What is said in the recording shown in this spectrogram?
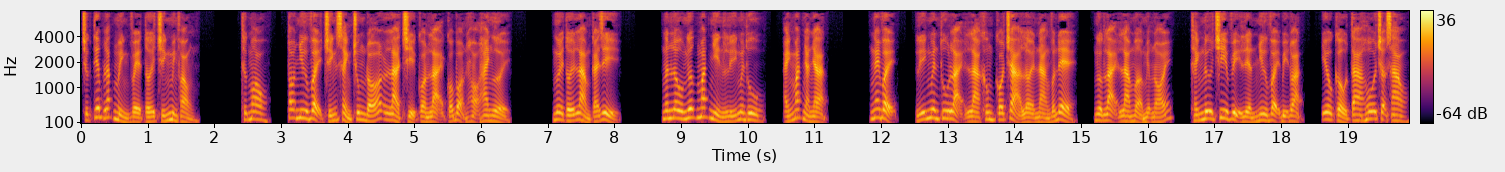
trực tiếp lắc mình về tới chính mình phòng. Thức mau, to như vậy chính sảnh chung đó là chỉ còn lại có bọn họ hai người. Ngươi tới làm cái gì? Ngân lâu ngước mắt nhìn Lý Nguyên Thu, ánh mắt nhàn nhạt, nhạt. Nghe vậy, Lý Nguyên Thu lại là không có trả lời nàng vấn đề, ngược lại là mở miệng nói, thánh nữ chi vị liền như vậy bị đoạt, yêu cầu ta hỗ trợ sao?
